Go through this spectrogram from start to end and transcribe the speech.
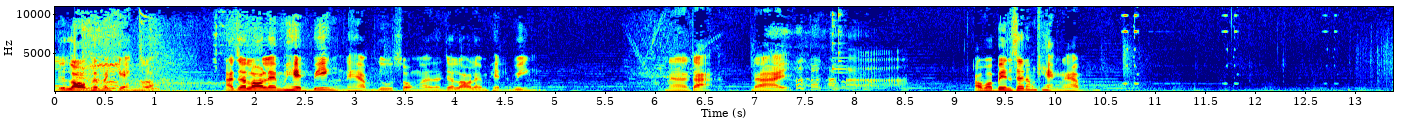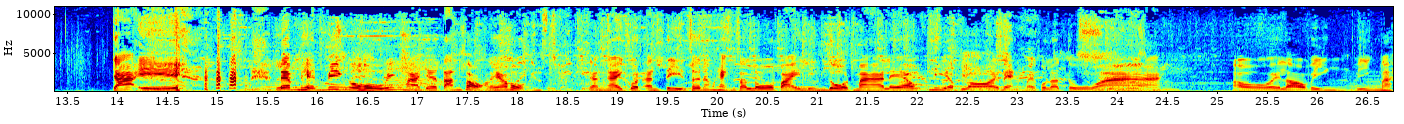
หรือรอเพื่อนมันแก๊งเหรอ อาจจะรอแรมเฮดวิ่งนะครับ ดูทรงแล้วน่าจะรอแรมเฮดวิ่ง น่าจะได้ เอามาเป็นเสื้อน้ำแข็งนะครับจ้าเอแรมเฮดวิ่งโอ้โห วิ่งมาเจอตันสองเลยครับผมยังไงกดอันติเสื้อน้ำแข็งสโลไปลิงโดดมาแล้วเรียบร้อยแบ่งไปคนละตัวเอาไว้ยเราวิ่งวิ่งมา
